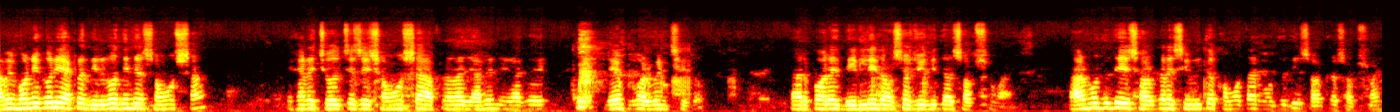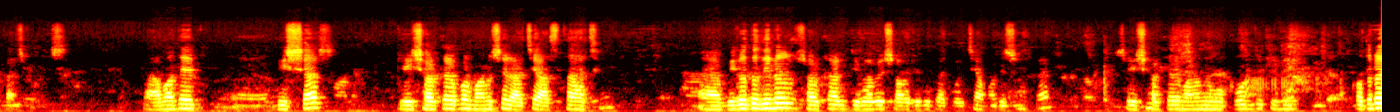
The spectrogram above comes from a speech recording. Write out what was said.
আমি মনে করি একটা দীর্ঘদিনের সমস্যা, এখানে চলছে সেই সমস্যা, আপনারা জানেন, এর আগে লেফট গভর্নমেন্ট ছিল, তারপরে দিল্লির অসহযোগিতা সবসময়। তার মধ্যে দিয়ে সরকারের সীমিত ক্ষমতার মধ্যে দিয়ে সরকার সবসময় কাজ করেছে। আমাদের বিশ্বাস এই সরকারের উপর মানুষের আছে, আস্থা আছে বিগত দিনেও সরকার যেভাবে সহযোগিতা করেছে আমাদের সরকার, সেই সরকারের মাননীয় মুখ্যমন্ত্রী তিনি কতটা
